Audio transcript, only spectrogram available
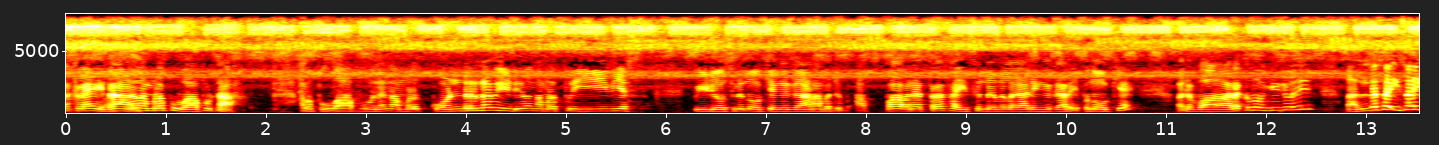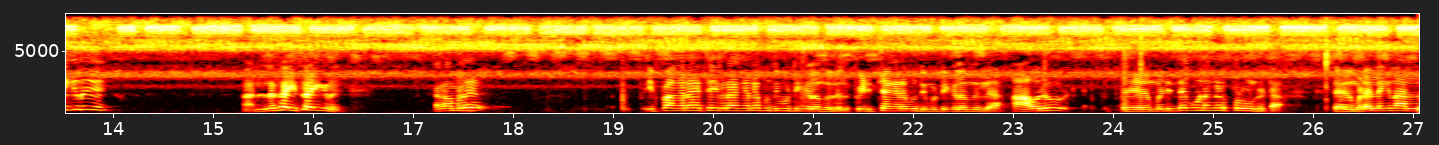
മക്കളെ ഇതാണ് നമ്മളെ പൂവാപ്പുട്ടാ. അപ്പോൾ പൂവാപ്പൂവിനെ നമ്മൾ കൊണ്ടുവരുന്ന വീഡിയോ നമ്മളെ പ്രീവിയസ് വീഡിയോസിൽ നോക്കി നിങ്ങൾക്ക് കാണാൻ പറ്റും. അപ്പം അവൻ എത്ര സൈസ് ഉണ്ട് എന്നുള്ള കാര്യം നിങ്ങൾക്ക് അറിയാം. ഇപ്പൊ നോക്കിയേ അവന്റെ വാലൊക്കെ നോക്കിയേക്കൾ നല്ല സൈസ് അയക്കണ് നല്ല സൈസ് അയക്കണ് കാരണം നമ്മൾ ഇപ്പം അങ്ങനെ വെച്ചാൽ ഇവരങ്ങനെ ബുദ്ധിമുട്ടിക്കലൊന്നുമില്ലല്ലോ. പിടിച്ചങ്ങനെ ബുദ്ധിമുട്ടിക്കലൊന്നുമില്ല. ആ ഒരു തേമിടിന്റെ ഗുണങ്ങൾ ഇപ്പോഴും ഉണ്ട് കേട്ടോ തേമിട് അല്ലെങ്കിൽ നല്ല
